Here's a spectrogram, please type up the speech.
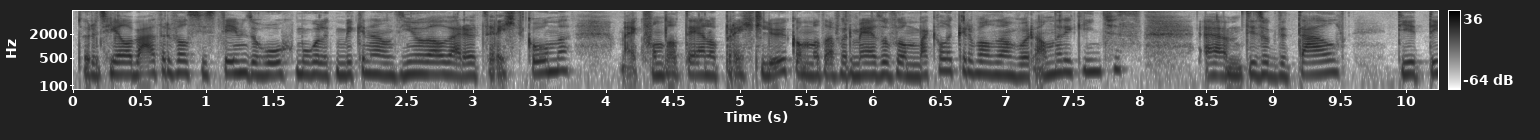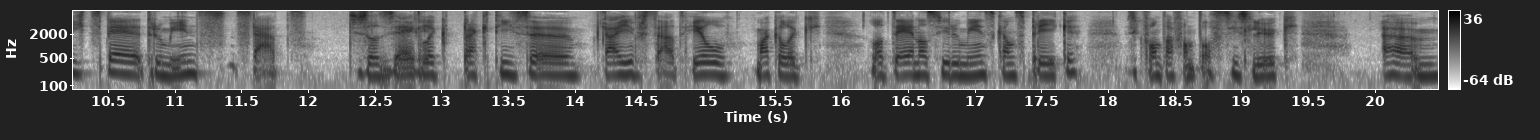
door het hele watervalsysteem zo hoog mogelijk mikken en dan zien we wel waar we terechtkomen. Maar ik vond dat oprecht leuk, omdat dat voor mij zoveel makkelijker was dan voor andere kindjes. Ehm, het is ook de taal die het dichtst bij het Roemeens staat. Dus dat is eigenlijk praktisch, eh, ja, je verstaat heel makkelijk Latijn als je Roemeens kan spreken. Dus ik vond dat fantastisch leuk. Ehm,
